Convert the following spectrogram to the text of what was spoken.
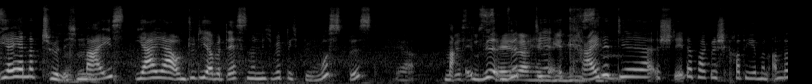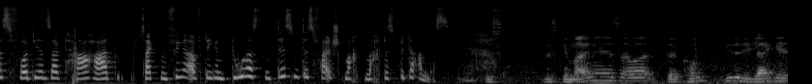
ja, ja, natürlich. Mhm. Meist, ja, ja, und du dir aber dessen noch nicht wirklich bewusst bist, Ja. du wird, wird dir, kreidet dir, steht da praktisch gerade jemand anders vor dir und sagt, haha, du zeigt mit dem Finger auf dich und du hast das und das falsch gemacht, mach das bitte anders. Das, das Gemeine ist aber, da kommt wieder die gleiche,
